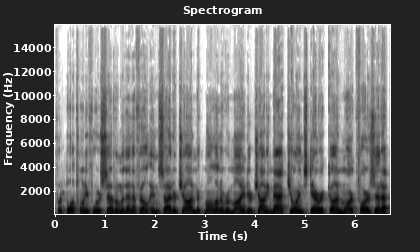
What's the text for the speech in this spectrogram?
Football 24 7 with NFL insider John McMullen. A reminder Johnny Mack joins Derek Gunn, Mark Farzetta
